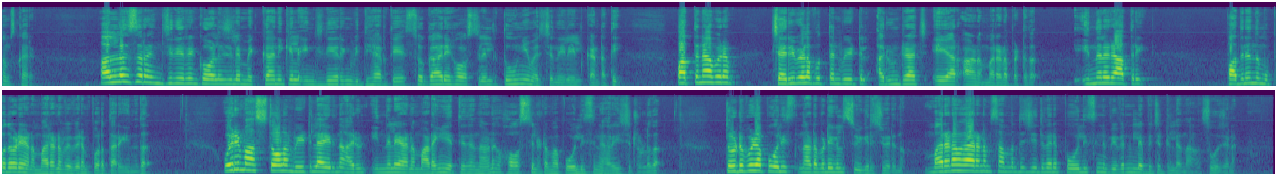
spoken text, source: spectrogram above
നമസ്കാരം. അല്ലസർ എഞ്ചിനീയറിംഗ് കോളേജിലെ mechanical engineering വിദ്യാർത്ഥിയെ സ്വകാര്യ ഹോസ്റ്റലിൽ തൂങ്ങി മരിച്ച നിലയിൽ കണ്ടെത്തി. പത്തനാപുരം ചരിവിള പുത്തൻ വീട്ടിൽ അരുൺരാജ് എ ആർ ആണ് മരണപ്പെട്ടത്. ഇന്നലെ രാത്രി പതിനൊന്ന് മുപ്പതോടെയാണ് മരണവിവരം പുറത്തറിയുന്നത്. ഒരു മാസത്തോളം വീട്ടിലായിരുന്ന അരുൺ ഇന്നലെയാണ് മടങ്ങിയെത്തിയതെന്നാണ് ഹോസ്റ്റൽ ഉടമ പോലീസിനെ അറിയിച്ചിട്ടുള്ളത്. തൊടുപുഴ പോലീസ് നടപടികൾ സ്വീകരിച്ചു വരുന്നു. മരണകാരണം സംബന്ധിച്ച് ഇതുവരെ പോലീസിന് വിവരം ലഭിച്ചിട്ടില്ലെന്നാണ് സൂചന.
